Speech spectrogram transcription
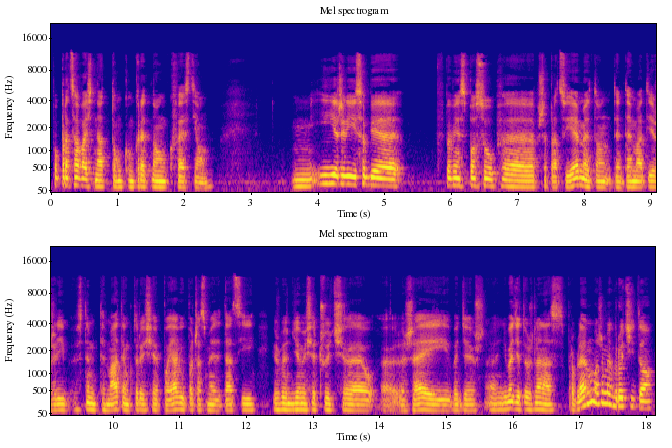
popracować nad tą konkretną kwestią. Mm, I jeżeli sobie w pewien sposób e, przepracujemy tą, ten temat, jeżeli z tym tematem, który się pojawił podczas medytacji, już będziemy się czuć e, e, lżej, będzie już, e, nie będzie to już dla nas problemu, możemy wrócić do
